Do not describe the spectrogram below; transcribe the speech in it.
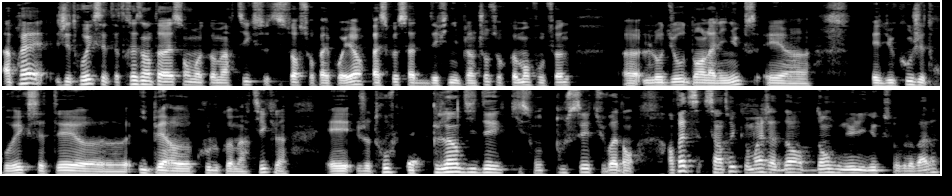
Après, j'ai trouvé que c'était très intéressant, moi, comme article, cette histoire sur Pipewire, parce que ça définit plein de choses sur comment fonctionne euh, l'audio dans la Linux. Et, euh, et du coup, j'ai trouvé que c'était euh, hyper cool comme article. Et je trouve qu'il y a plein d'idées qui sont poussées, tu vois, dans... En fait, c'est un truc que moi, j'adore dans GNU Linux au global.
